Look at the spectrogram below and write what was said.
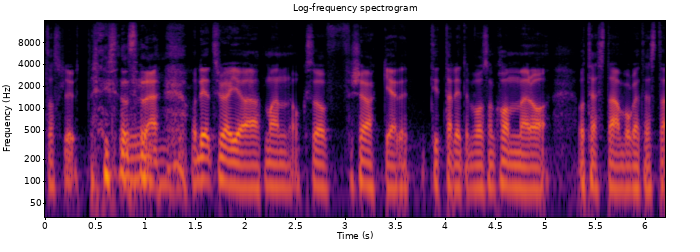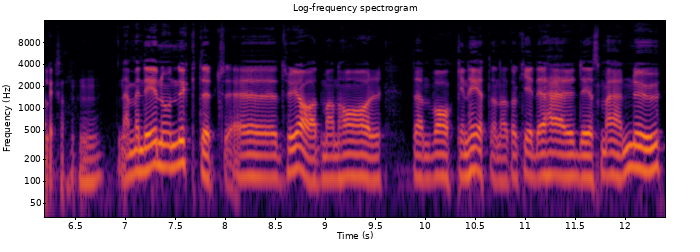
ta slut. Liksom mm. Och det tror jag gör att man också försöker titta lite på vad som kommer och, och testa, våga testa. Liksom. Mm. Nej men det är nog nyktert eh, tror jag att man har den vakenheten att okej okay, det här är det som är nu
